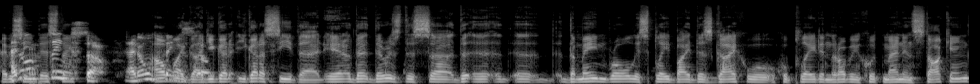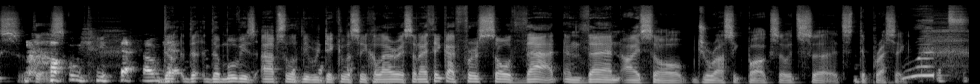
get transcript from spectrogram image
Have you I seen this think thing? so. I don't. Oh my god, so. you got you got to see that. You know, there, there is this. Uh, the uh, uh, the main role is played by this guy who who played in Robin Hood Men in Stockings. This, oh yeah. Okay. The, the the movie is absolutely ridiculously hilarious, and I think I first saw that, and then I saw Jurassic Park. So it's uh, it's depressing. What?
